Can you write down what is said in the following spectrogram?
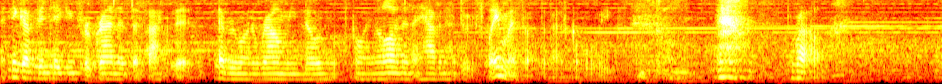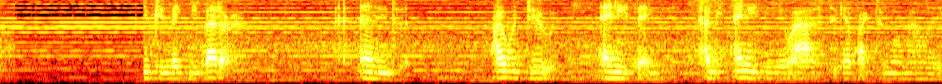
I think I've been taking for granted the fact that everyone around me knows what's going on, and I haven't had to explain myself the past couple Well, you can make me better. And I would do anything, I mean, anything you ask to get back to normality.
